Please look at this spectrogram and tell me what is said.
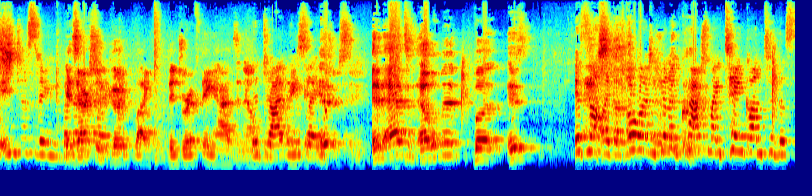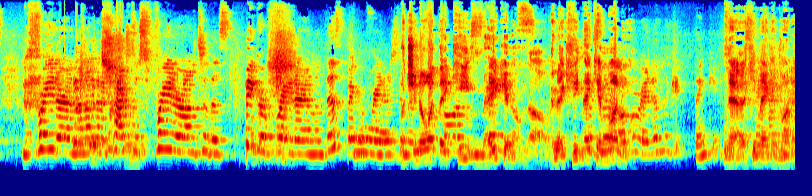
interesting. But It's actually like, good. Like the drifting adds an element that driving makes is it like- interesting. It adds an element, but it It's not like oh, I'm gonna crash my tank onto this freighter, and then I'm gonna crash this freighter onto this bigger freighter, and then this bigger freighter's gonna. But you know what? They keep making them though, and they keep making money. Overrated and they get, thank you. Yeah, they keep making my money.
